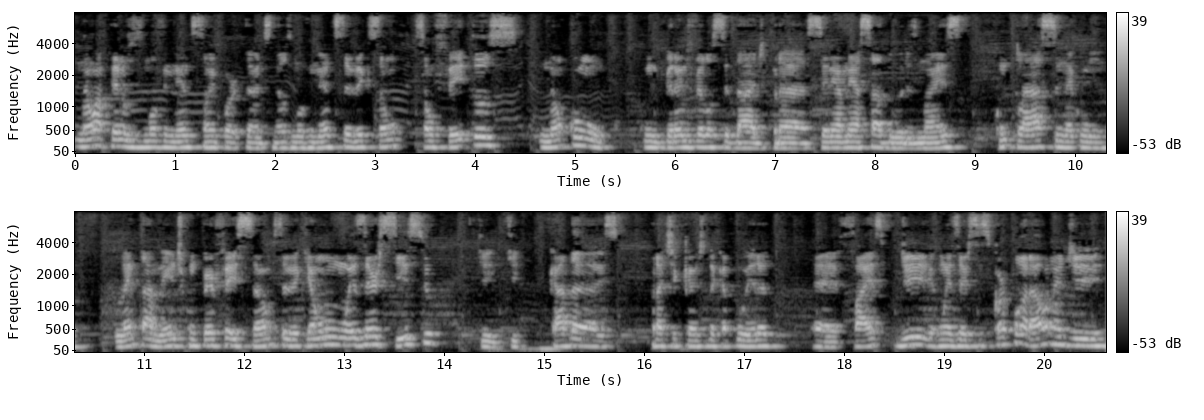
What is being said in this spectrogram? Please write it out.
Não apenas os movimentos são importantes, né? Os movimentos você vê que são, são feitos não com, com grande velocidade para serem ameaçadores, mas com classe, né? Com lentamente, com perfeição. Você vê que é um exercício que, que cada praticante da capoeira é, faz de um exercício corporal, né, de,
